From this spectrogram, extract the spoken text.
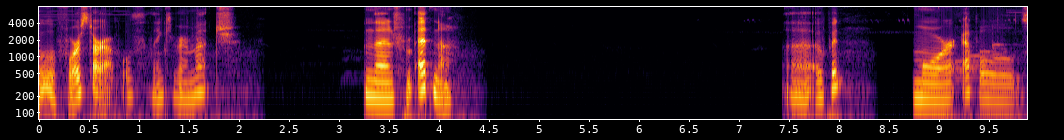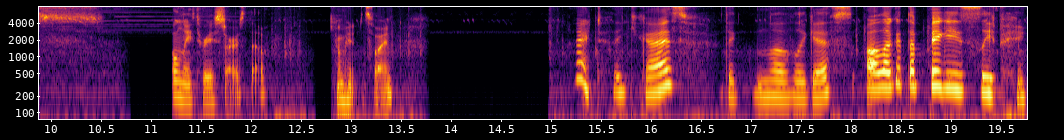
Ooh, four star apples. Thank you very much. And then from Edna. Uh, open. More apples. Only three stars though. I mean, it's fine. Alright, thank you guys for the lovely gifts. Oh, look at the piggies sleeping.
